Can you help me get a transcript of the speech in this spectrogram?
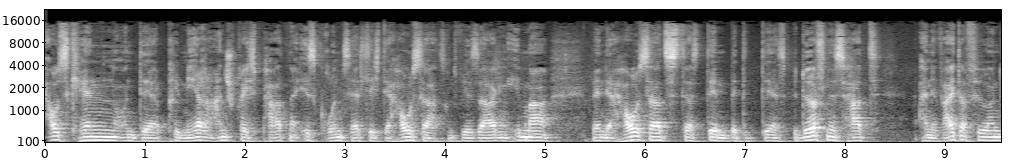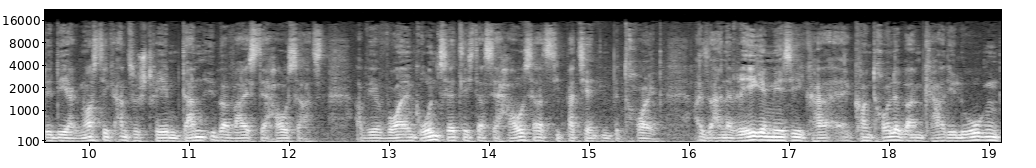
auskennen und der primäre Ansprechpartner ist grundsätzlich der Hausarzt. Und wir sagen immer, wenn der Hausarzt das, das Bedürfnis hat, eine weiterführende Diagnostik anzustreben, dann überweist der Hausarzt. Aber wir wollen grundsätzlich, dass der Hausarzt die Patienten betreut. Also eine regelmäßige Kontrolle beim Kardiologen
